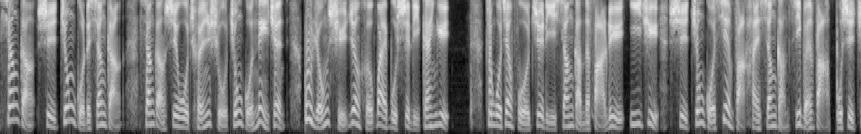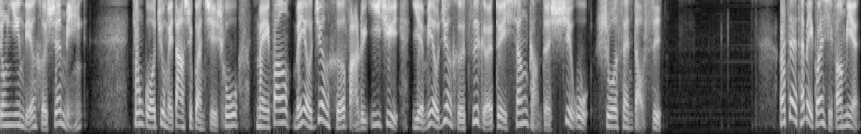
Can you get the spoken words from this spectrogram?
香港是中国的香港，香港事务纯属中国内政，不容许任何外部势力干预。中国政府治理香港的法律依据是中国宪法和香港基本法，不是中英联合声明。中国驻美大使馆指出，美方没有任何法律依据，也没有任何资格对香港的事务说三道四。而在台美关系方面，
